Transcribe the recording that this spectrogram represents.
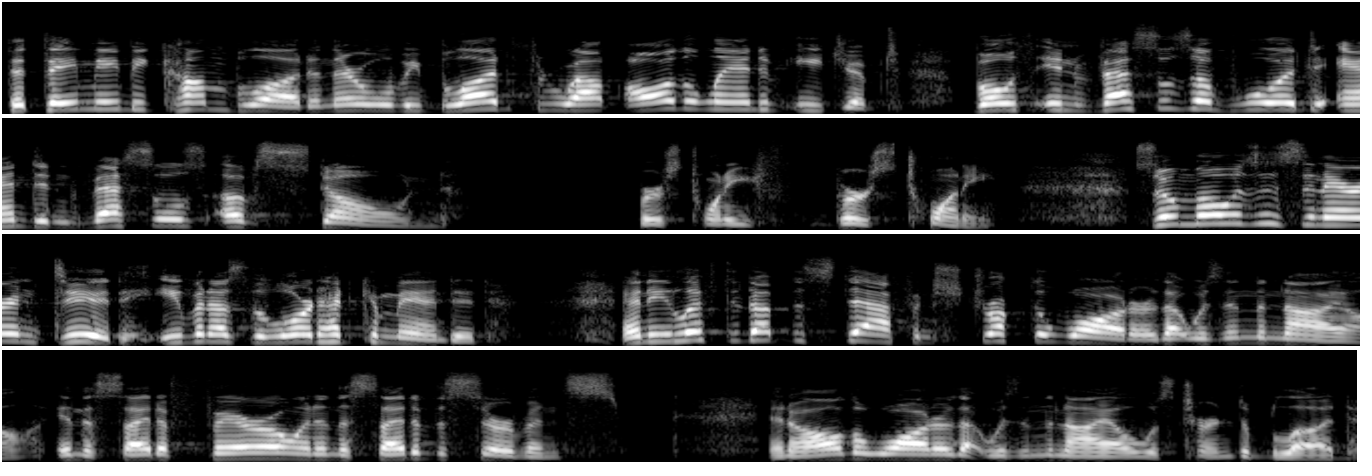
that they may become blood. And there will be blood throughout all the land of Egypt, both in vessels of wood and in vessels of stone. Verse 20. Verse 20. So Moses and Aaron did, even as the Lord had commanded. And he lifted up the staff and struck the water that was in the Nile, in the sight of Pharaoh and in the sight of the servants. And all the water that was in the Nile was turned to blood.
